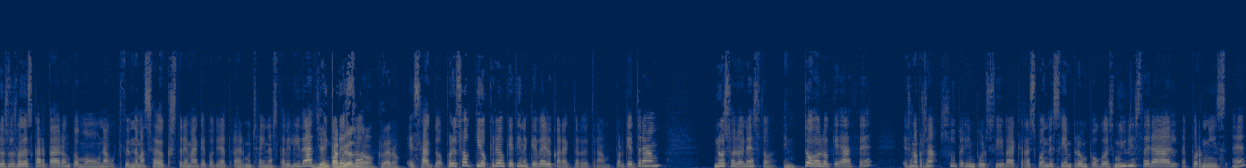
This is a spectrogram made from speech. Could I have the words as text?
Los dos lo descartaron como una opción demasiado extrema que podría traer mucha inestabilidad. Y en por cambio eso, no, claro. Exacto. Por eso yo creo que tiene que ver el carácter de Trump. Porque Trump, no solo en esto, en todo lo que hace, es una persona súper impulsiva, que responde siempre un poco, es muy visceral, eh, por mis... ¿eh?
